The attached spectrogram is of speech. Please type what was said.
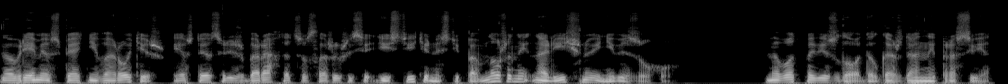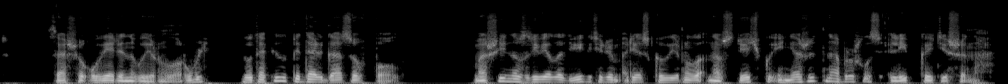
Но время вспять не воротишь, и остается лишь барахтаться в сложившейся действительности, помноженной на личную невезуху. Но вот повезло, долгожданный просвет. Саша уверенно вывернул руль и утопил педаль газа в пол. Машина взревела двигателем, резко вывернула навстречку и неожиданно обрушилась липкая тишина.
